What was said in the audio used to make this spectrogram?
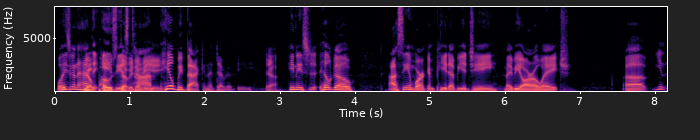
well. He's going to have you know, the easiest post-WWE. time. He'll be back in the WWE. Yeah. He needs to. He'll go. I see him working PWG, maybe ROH. Uh, you know,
